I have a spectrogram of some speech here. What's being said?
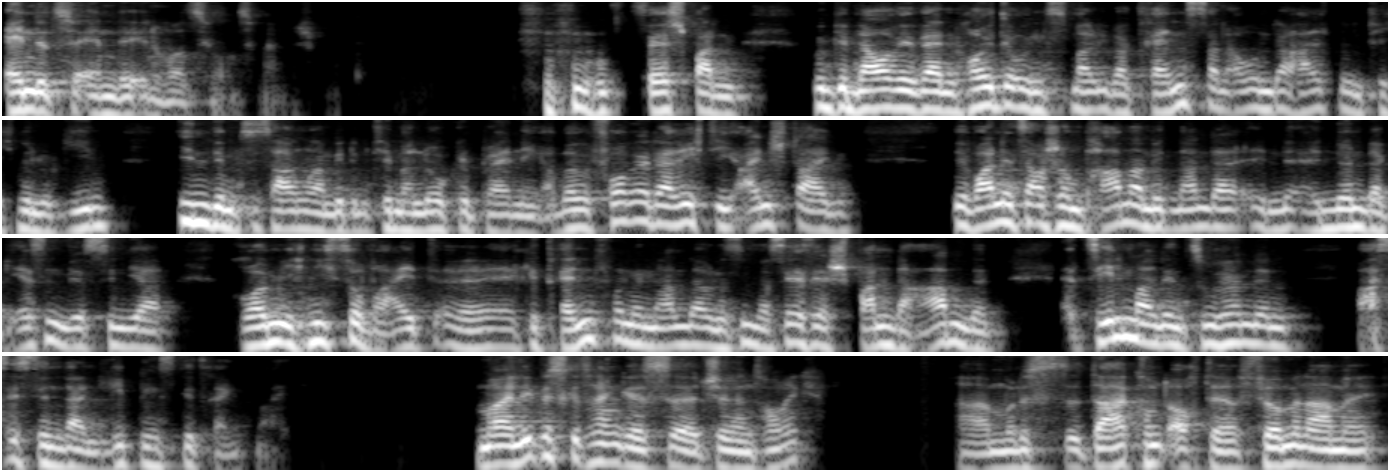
Ende-zu-Ende Innovationsmanagement. Sehr spannend. Und genau, wir werden heute uns mal über Trends dann auch unterhalten und Technologien in dem Zusammenhang mit dem Thema Local Branding. Aber bevor wir da richtig einsteigen, wir waren jetzt auch schon ein paar Mal miteinander in, in Nürnberg essen. Wir sind ja räumlich nicht so weit äh, getrennt voneinander und es sind immer sehr, sehr spannende Abende. Erzähl mal den Zuhörenden, was ist denn dein Lieblingsgetränk, Mike? Mein Lieblingsgetränk ist äh, Gin and Tonic. Ähm, und es, da kommt auch der Firmenname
